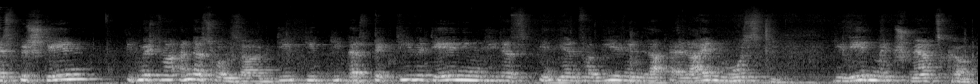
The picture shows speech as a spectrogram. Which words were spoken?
Es bestehen, ich möchte mal andersrum sagen, die, die, die Perspektive derjenigen, die das in ihren Familien erleiden mussten, die leben mit Schmerzkörpern.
